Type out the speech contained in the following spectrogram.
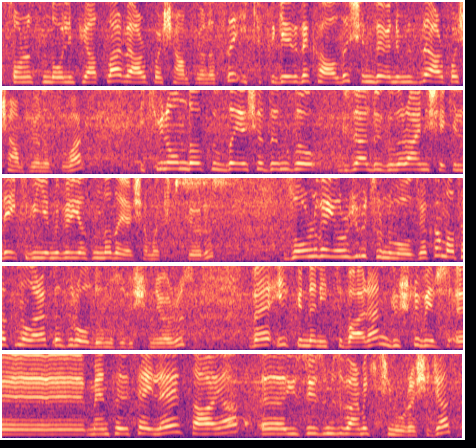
sonrasında olimpiyatlar ve Avrupa Şampiyonası. İkisi geride kaldı. Şimdi önümüzde Avrupa Şampiyonası var. 2019'da yaşadığımız o güzel duyguları aynı şekilde 2021 yazında da yaşamak istiyoruz. Zorlu ve yorucu bir turnuva olacak ama takım olarak hazır olduğumuzu düşünüyoruz. Ve ilk günden itibaren güçlü bir e, mentaliteyle sahaya yüzde yüzümüzü vermek için uğraşacağız.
